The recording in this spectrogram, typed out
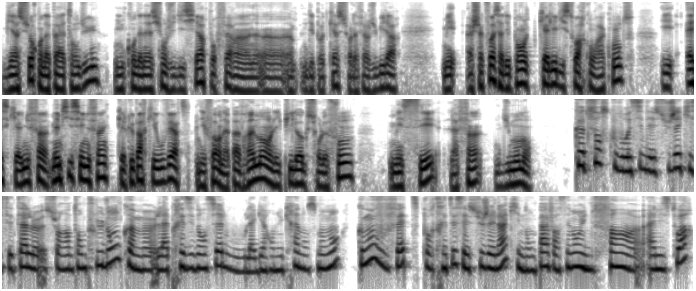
Bien sûr qu'on n'a pas attendu une condamnation judiciaire pour faire des podcasts sur l'affaire Jubilard. Mais à chaque fois, ça dépend quelle est l'histoire qu'on raconte et est-ce qu'il y a une fin. Même si c'est une fin quelque part qui est ouverte. Des fois, on n'a pas vraiment l'épilogue sur le fond, mais c'est la fin du moment. Code Source couvre aussi des sujets qui s'étalent sur un temps plus long, comme la présidentielle ou la guerre en Ukraine en ce moment. Comment vous faites pour traiter ces sujets-là qui n'ont pas forcément une fin à l'histoire?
